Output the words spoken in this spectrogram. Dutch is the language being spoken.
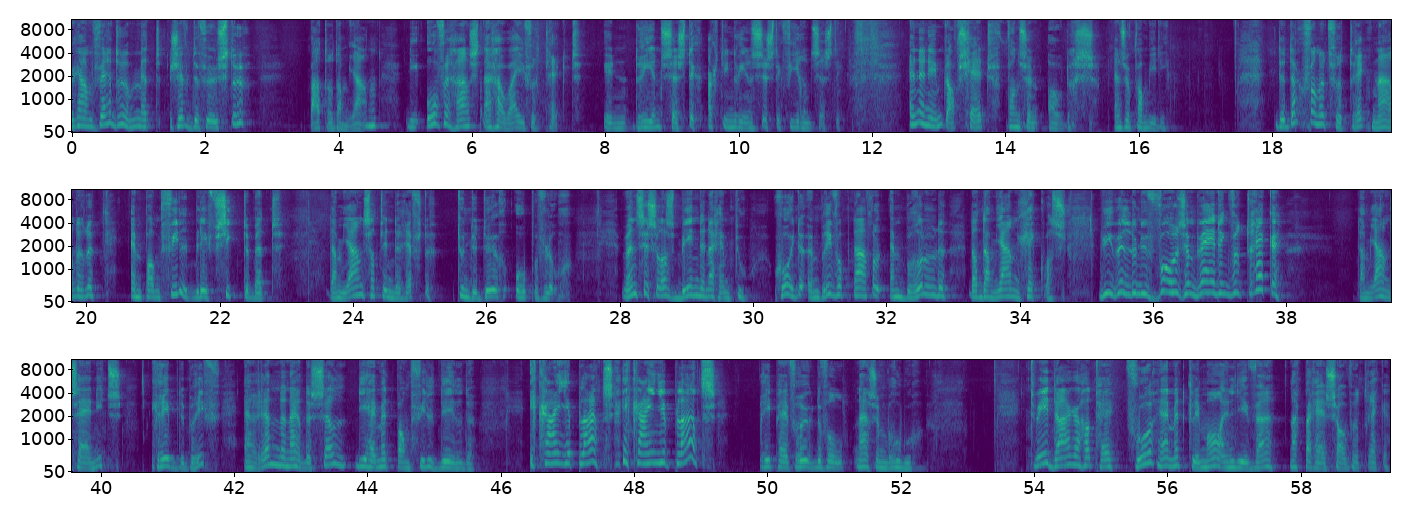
We gaan verder met Jeff de Veuster, pater Damiaan, die overhaast naar Hawaii vertrekt in 63, 1863, 64. En hij neemt afscheid van zijn ouders en zijn familie. De dag van het vertrek naderde en Pamphile bleef ziek te bed. Damiaan zat in de refter toen de deur openvloog. Wenceslas beende naar hem toe, gooide een brief op tafel en brulde dat Damiaan gek was. Wie wilde nu voor zijn wijding vertrekken? Damiaan zei niets, greep de brief en rende naar de cel die hij met Pamphile deelde. Ik ga in je plaats, ik ga in je plaats, riep hij vreugdevol naar zijn broer. Twee dagen had hij, voor hij met Clément en Liévin naar Parijs zou vertrekken.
